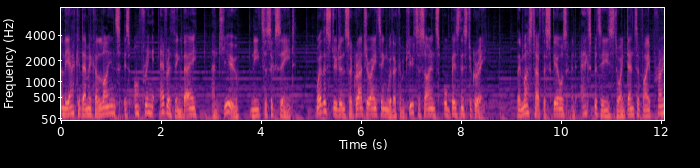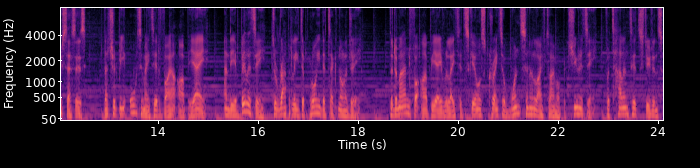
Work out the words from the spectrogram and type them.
and the Academic Alliance is offering everything they, and you, need to succeed. Whether students are graduating with a computer science or business degree, they must have the skills and expertise to identify processes that should be automated via RPA and the ability to rapidly deploy the technology. The demand for RPA-related skills creates a once-in-a-lifetime opportunity for talented students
